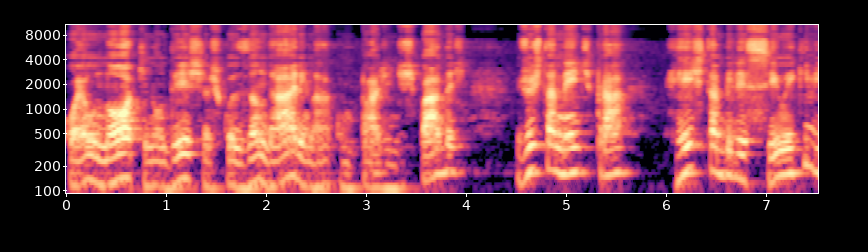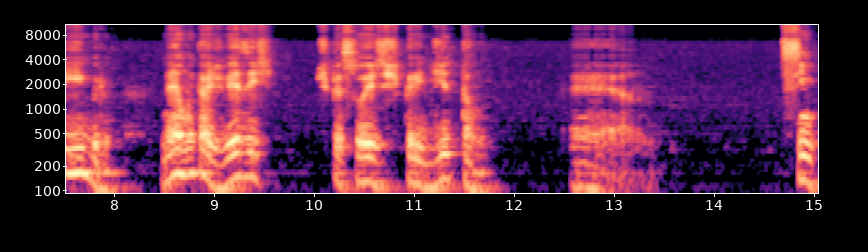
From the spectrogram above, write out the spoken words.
qual é o nó que não deixa as coisas andarem lá com página de espadas, justamente para restabelecer o equilíbrio. Né? Muitas vezes as pessoas acreditam é, sim,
